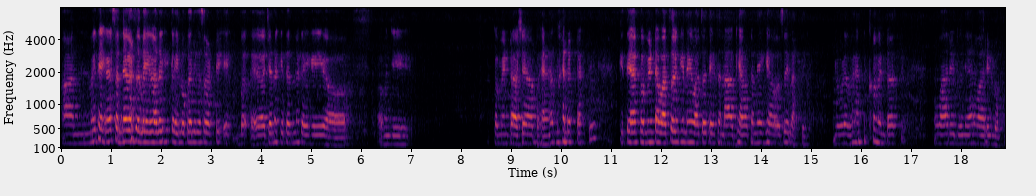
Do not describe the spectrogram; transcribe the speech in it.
आणि माहिती आहे का संध्याकाळचं लाईव्ह आलं की काही लोकांना कसं वाटते एक ब अचानक येतात ना काही काही म्हणजे कमेंट अशा भयानक भयानक टाकते की त्या कमेंटा वाचा की नाही वाचा त्याचं नाव घ्यावं का नाही घ्यावं असंही लागते. एवढ्या भयानक कमेंट असते. वारे दुनिया वारे लोक.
